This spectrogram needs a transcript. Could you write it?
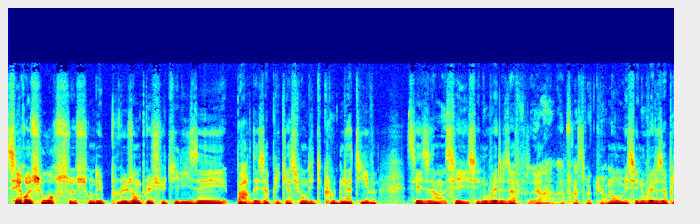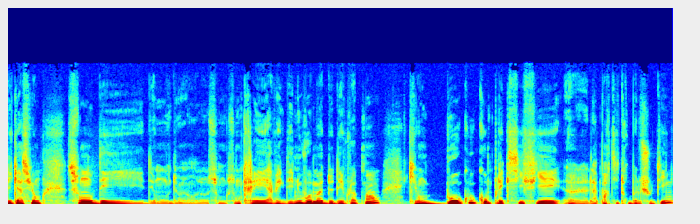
Ces ressources sont de plus en plus utilisées par des applications dites cloud natives. Ces, nouvelles euh, infrastructures, non, mais ces nouvelles applications sont, créées avec des nouveaux modes de développement qui ont beaucoup complexifié euh, la partie troubleshooting.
